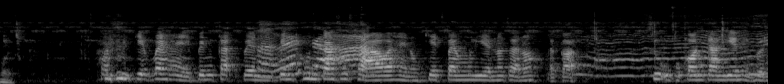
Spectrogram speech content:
ก่อนสิ เก็บไว้ให้เป็นกะเป็นเป็นทุนการศึกษาไว้ให้น้องเกดไปโรงเรียนเนาะจ้ะเนาะแล้วก็ซื้ออุปกรณ์การเรียนให้เพิ่น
